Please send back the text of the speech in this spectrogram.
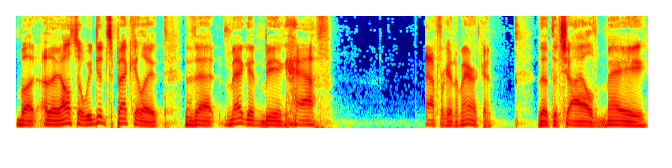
But they also we did speculate that Meghan being half African American, that the child may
